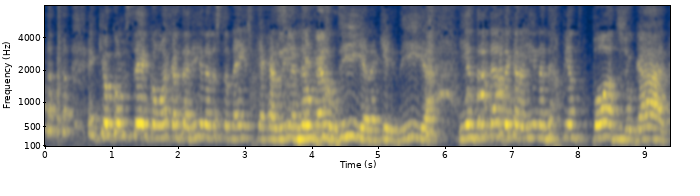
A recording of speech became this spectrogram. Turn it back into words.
em que eu comecei com a Catarina nos torneios porque a Carolina Sim, não podia naquele dia e entretanto a Carolina de repente pode jogar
